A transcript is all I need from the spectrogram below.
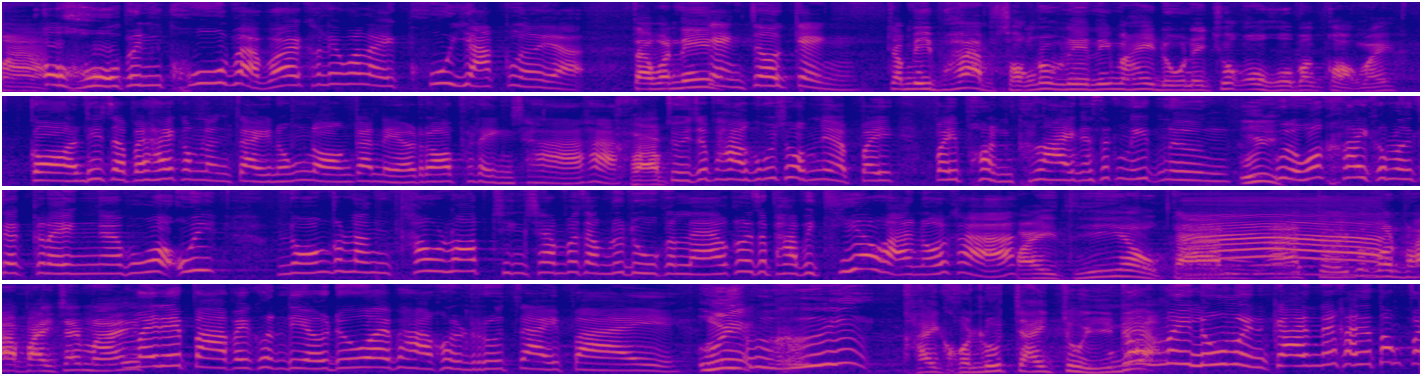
มา โอ้โห เป็นคู่แบบว่าเขาเรียกว่าอะไรคู่ยักษ์เลยอะแต่วันนี้เก่งเจอเก่ง จะมีภาพสองโรงเรียนนี้มาให้ดูในช่วงโอโหบางกอกไหม ก่อนที่จะไปให้กำลังใจน้องๆ กันในรอบเพลงช้าค่ะ ครับจุ๋ยจะพาคุณผู้ชมเนี่ยไปไปผ่อนคลายกันสักนิดนึงอุ๊ย เผื่อว่าใครกำลังจะเกรงไงเพราะว่าอุ้ยน้องกำลังเข้ารอบชิงแชมป์ประจำฤดูกันแล้ว ก็เลยจะพาไปเที่ยวค่ะโน้ตค่ะ ไปเที่ยวกันอ่า อาจุ๋ยเป็นคนพาไปใช่ไหมไม่ได้พาไปคนเดียวด้วย พาคนรู้ใจไปเอ้ยเฮ้ยใครคนรู้ใจจุ๋ยก็เนี่ย ไม่รู้เหมือนกันนะคะ จะต้องไป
